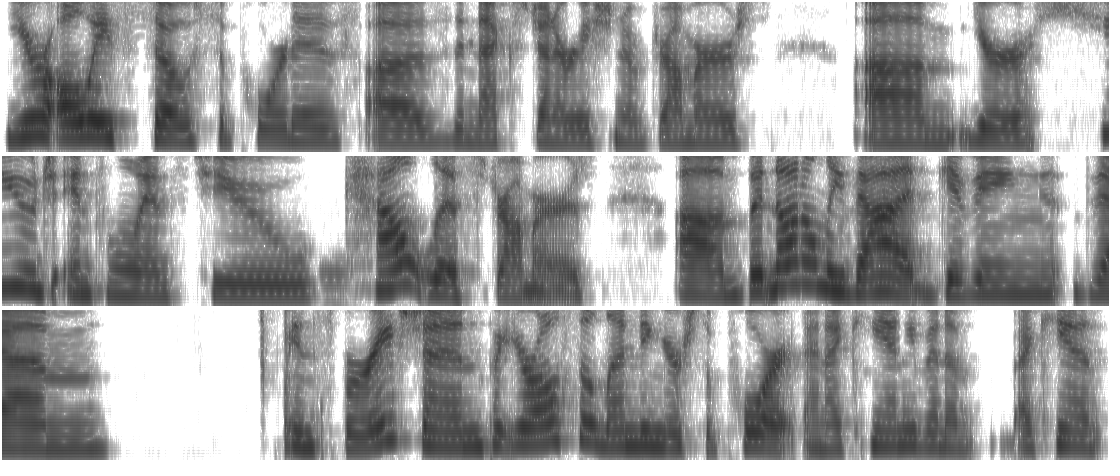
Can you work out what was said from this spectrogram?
you're always so supportive of the next generation of drummers. Um, you're a huge influence to countless drummers. Um, but not only that, giving them inspiration, but you're also lending your support. And I can't even, I can't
